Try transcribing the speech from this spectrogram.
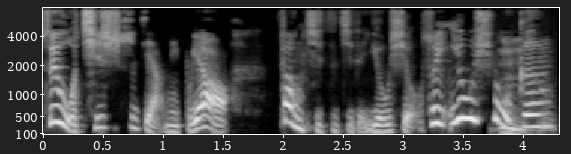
所以我其实是讲你不要放弃自己的优秀，所以优秀跟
